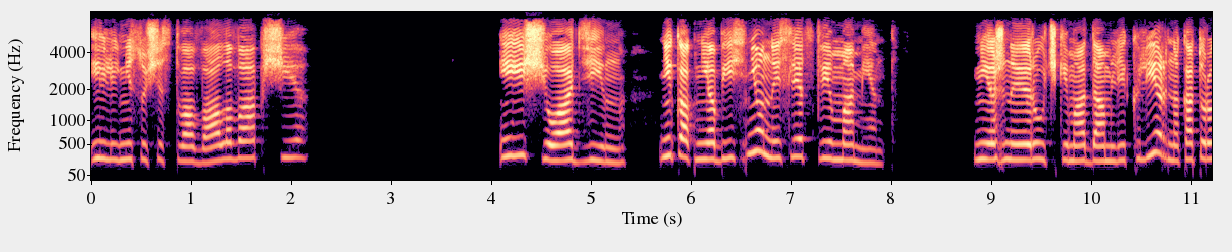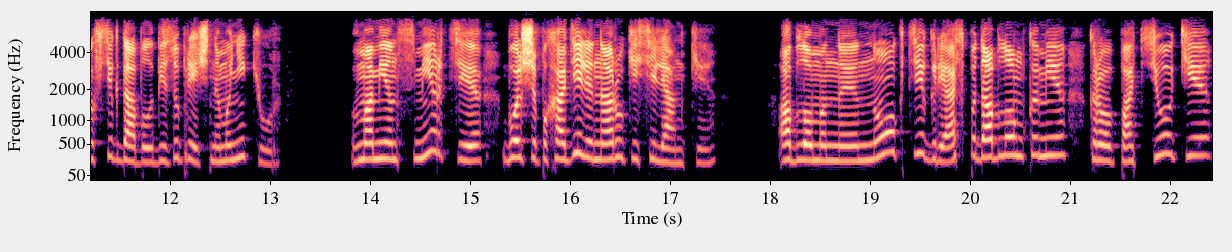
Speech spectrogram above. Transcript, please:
Или не существовало вообще. И еще один, никак не объясненный следствием момент. Нежные ручки мадам Леклер, на которых всегда был безупречный маникюр, в момент смерти больше походили на руки селянки – обломанные ногти, грязь под обломками, кровоподтеки.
